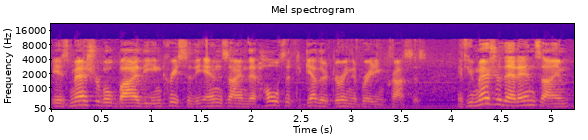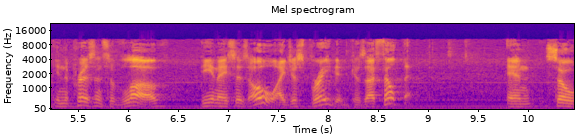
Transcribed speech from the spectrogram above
is measurable by the increase of the enzyme that holds it together during the braiding process. If you measure that enzyme in the presence of love, DNA says, oh, I just braided because I felt that. And so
